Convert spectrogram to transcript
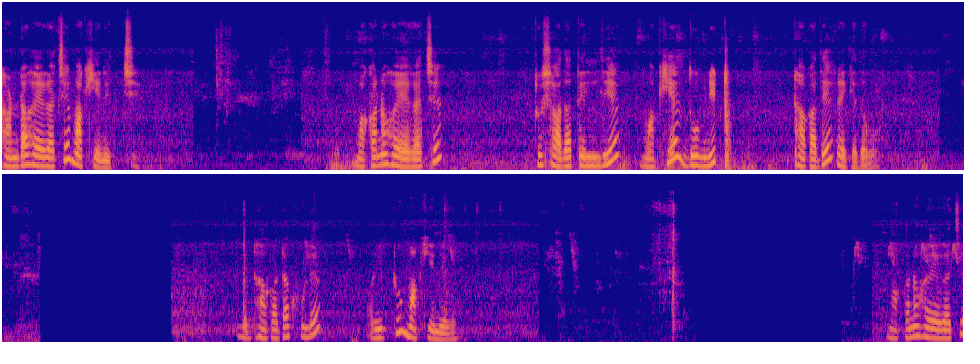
ঠান্ডা হয়ে গেছে, মাখিয়ে নিচ্ছি। মাখানো হয়ে গেছে। একটু সাদা তেল দিয়ে মাখিয়ে দু মিনিট ঢাকা দিয়ে রেখে দেবো। ঢাকাটা খুলে আর একটু মাখিয়ে নেব। মাখানো হয়ে গেছে,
